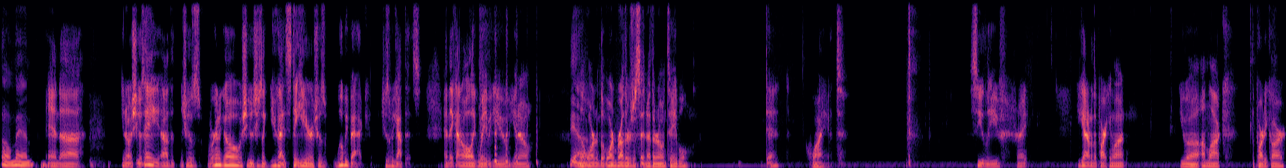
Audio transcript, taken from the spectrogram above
Oh man. and uh you know she goes hey uh she goes we're gonna go. She goes she's like you guys stay here. She goes we'll be back. She goes we got this. And they kind of all like wave at you you know? Yeah. the horn the horn brothers are sitting at their own table. Dead quiet. So you leave right? You get out of the parking lot. You uh, unlock the party car.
